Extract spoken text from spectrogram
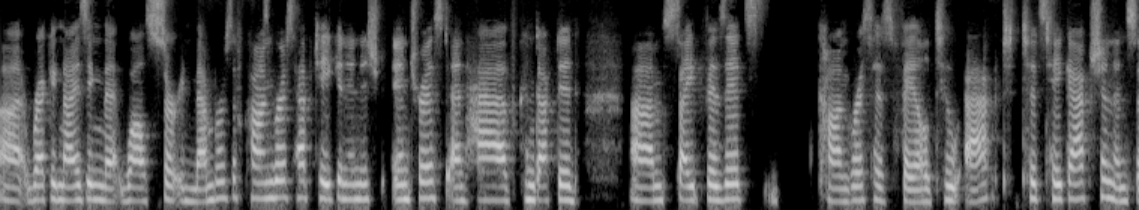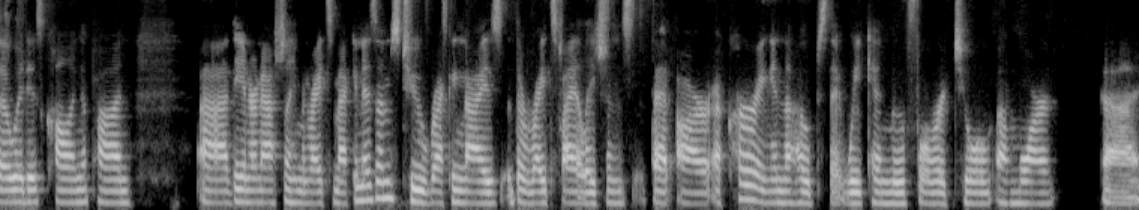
Uh, recognizing that while certain members of Congress have taken an interest and have conducted um, site visits, Congress has failed to act to take action, and so it is calling upon uh, the international human rights mechanisms to recognize the rights violations that are occurring in the hopes that we can move forward to a more uh,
